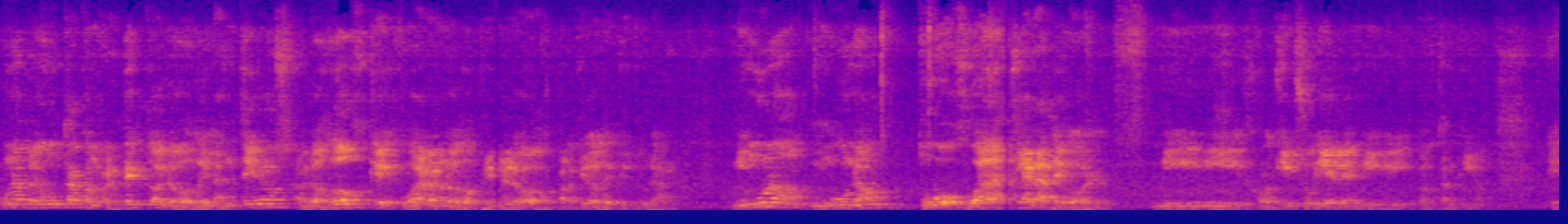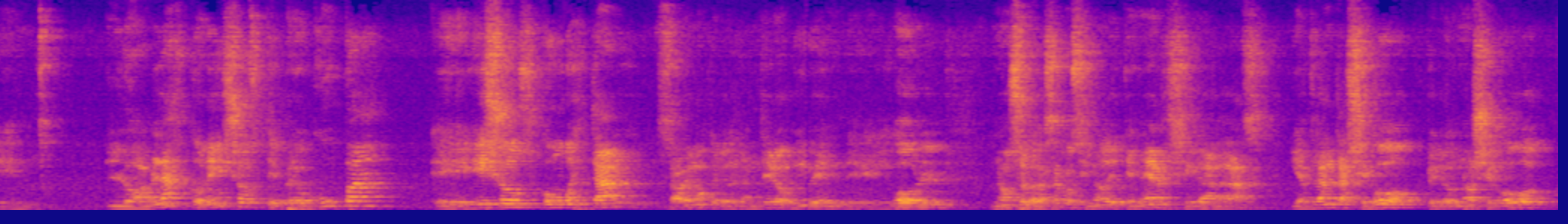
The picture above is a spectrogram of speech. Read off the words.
Una pregunta con respecto a los delanteros, a los dos que jugaron los dos primeros partidos de titular. Ninguno, ninguno tuvo jugadas claras de gol, ni, Joaquín Subieles ni Constantino. Eh, ¿Lo hablas con ellos? ¿Te preocupa? Eh, ¿Ellos cómo están? Sabemos que los delanteros viven del gol, no solo de hacerlo, sino de tener llegadas. Y Atlanta llegó, pero no llegó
